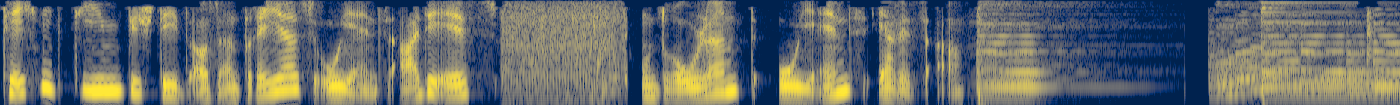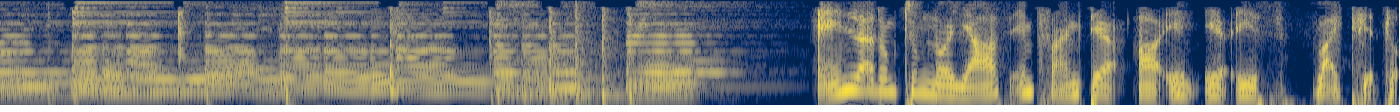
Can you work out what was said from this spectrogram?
Technikteam besteht aus Andreas, OE1 ADS und Roland, OE1 RSA. Einladung zum Neujahrsempfang der AMRS Waldviertel.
